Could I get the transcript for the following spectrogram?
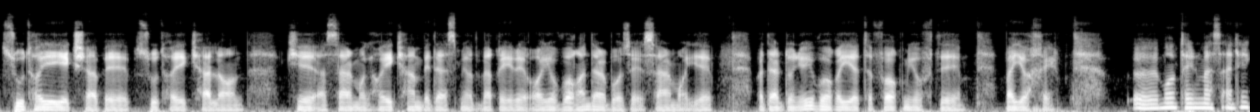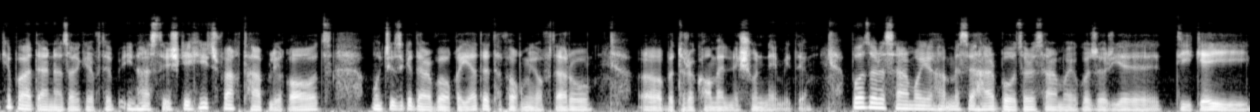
سودهای یک شبه سودهای کلان که از سرمایه های کم به دست میاد و غیره آیا واقعا در بازار سرمایه و در دنیای واقعی اتفاق میفته و یا خیر؟ مهمترین مسئله که باید در نظر گرفته این هستش که هیچ وقت تبلیغات اون چیزی که در واقعیت اتفاق میفته رو به طور کامل نشون نمیده. بازار سرمایه هم مثل هر بازار سرمایه گذاری دیگه ای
